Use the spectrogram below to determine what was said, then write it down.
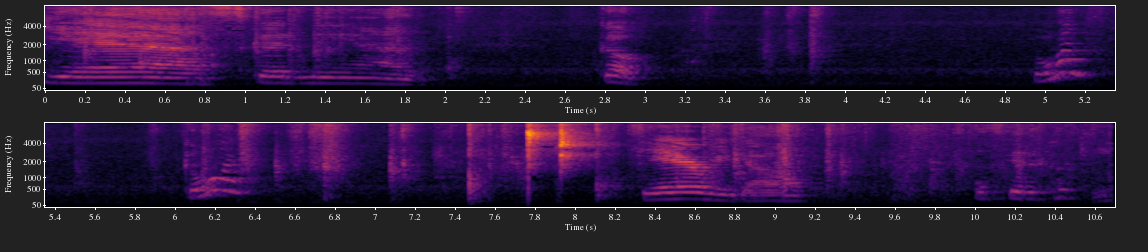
Yes, good man. Go. Go on. Go on. There we go. Let's get a cookie.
